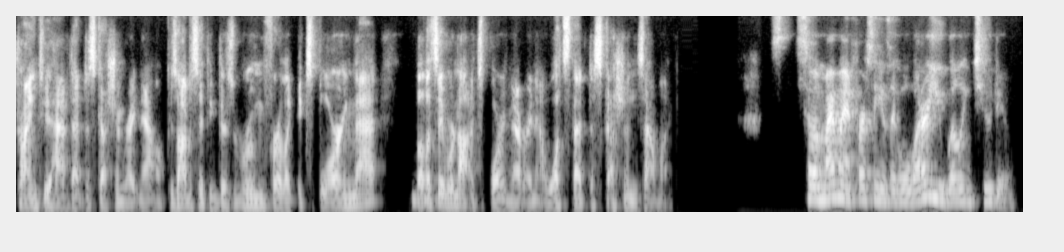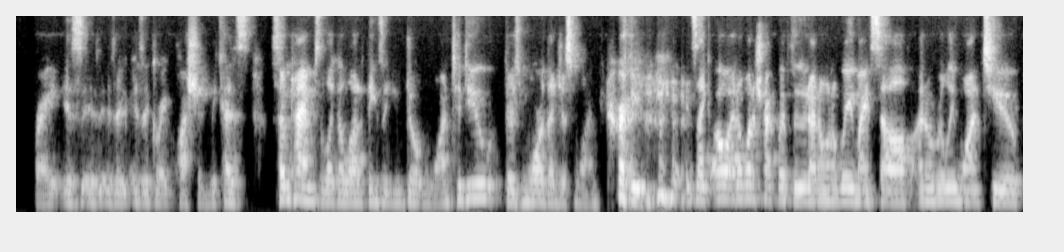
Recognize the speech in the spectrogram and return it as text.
trying to have that discussion right now because obviously i think there's room for like exploring that but let's say we're not exploring that right now. What's that discussion sound like so in my mind first thing is like well what are you willing to do right? Is, is, is, a, is a great question because sometimes like a lot of things that you don't want to do there's more than just one right? It's like oh i don't want to track my food. I don't want to weigh myself. I don't really want to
